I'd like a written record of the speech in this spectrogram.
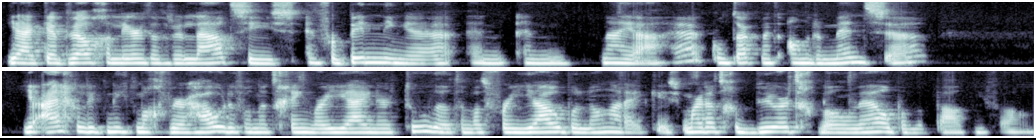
ja, ik heb wel geleerd dat relaties en verbindingen en, en nou ja, hè, contact met andere mensen je eigenlijk niet mag weerhouden van hetgeen waar jij naartoe wilt en wat voor jou belangrijk is. Maar dat gebeurt gewoon wel op een bepaald niveau.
